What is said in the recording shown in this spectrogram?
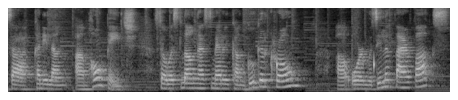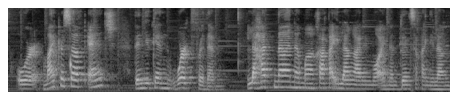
sa kanilang um, homepage. So as long as meron kang Google Chrome uh, or Mozilla Firefox or Microsoft Edge, then you can work for them lahat na ng mga kakailanganin mo ay nandun sa kanilang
